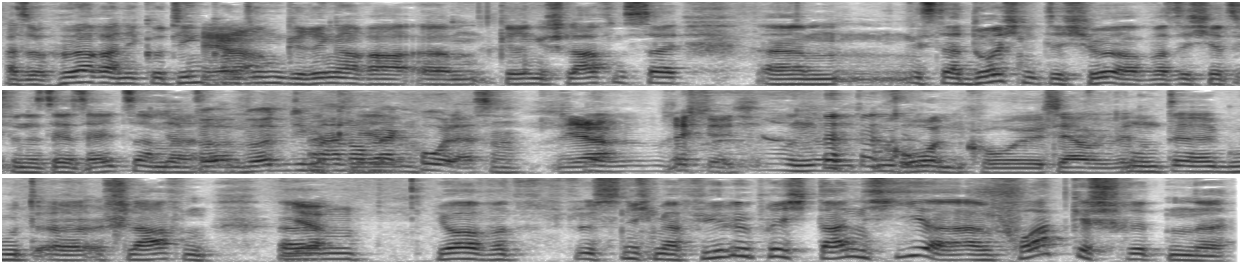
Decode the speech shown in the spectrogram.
also höherer Nikotinkonsum, Ja. geringerer, ähm, geringe Schlafenszeit, ähm, ist da durchschnittlich höher, was ich jetzt für eine sehr seltsame Ja, wür- würden die mal einfach mehr Kohl essen. Ja, richtig. und, und gut Kronenkohl, ja. und äh, gut äh, schlafen. Ähm, ja, was ist nicht mehr viel übrig. Dann hier, äh, Fortgeschrittene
